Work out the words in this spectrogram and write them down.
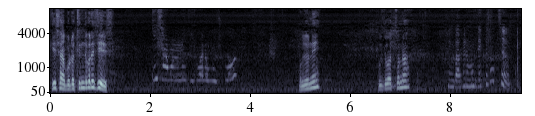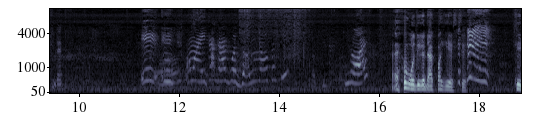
কি সাপ ওটা চিনতে পেরেছিস কি সামান্য কি করে বুঝব বুঝলি বুঝতে পারছ না? তুমি বাপের মুখ দেখতে পাচ্ছ? দেখ। ওদিকে ডাক পাখি এসছে। কি?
